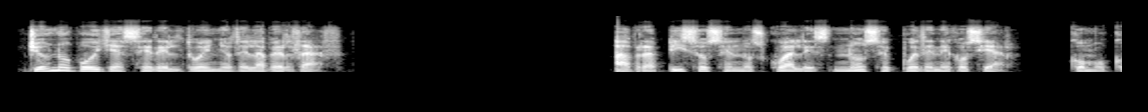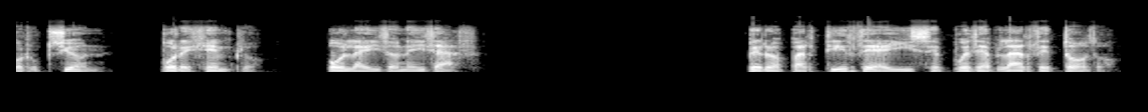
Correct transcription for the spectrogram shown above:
Yo no voy a ser el dueño de la verdad. Habrá pisos en los cuales no se puede negociar, como corrupción, por ejemplo, o la idoneidad. Pero a partir de ahí se puede hablar de todo.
